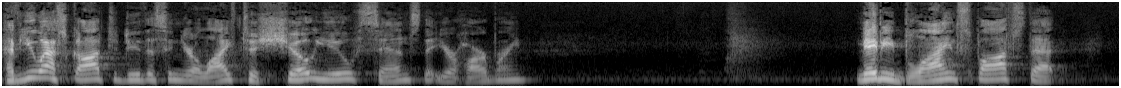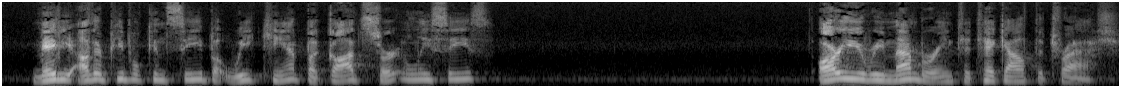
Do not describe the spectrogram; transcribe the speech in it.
Have you asked God to do this in your life, to show you sins that you're harboring? Maybe blind spots that maybe other people can see, but we can't, but God certainly sees? Are you remembering to take out the trash?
